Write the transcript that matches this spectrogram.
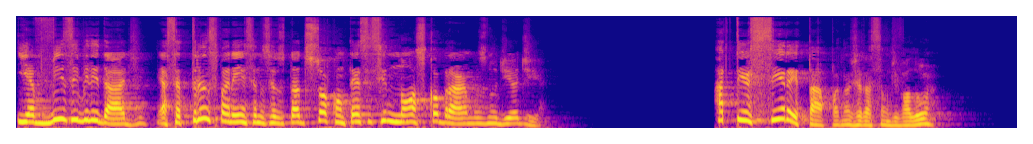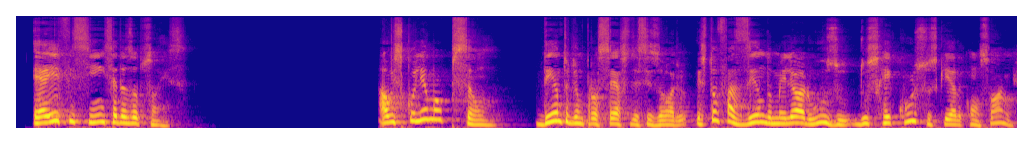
E a visibilidade, essa transparência nos resultados só acontece se nós cobrarmos no dia a dia. A terceira etapa na geração de valor é a eficiência das opções. Ao escolher uma opção dentro de um processo decisório, estou fazendo o melhor uso dos recursos que ela consome?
